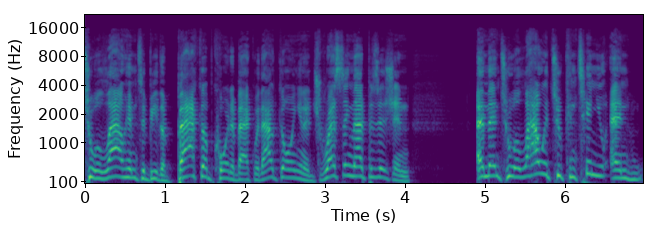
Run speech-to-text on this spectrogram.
to allow him to be the backup quarterback without going and addressing that position, and then to allow it to continue and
